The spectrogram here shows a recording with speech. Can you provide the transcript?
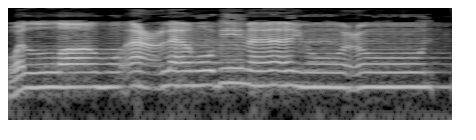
والله أعلم بما يوعون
